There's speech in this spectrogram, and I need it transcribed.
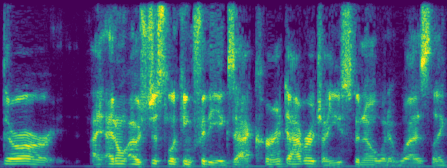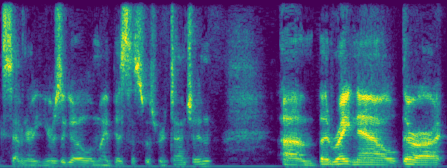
there are I, I, don't I was just looking for the exact current average. I used to know what it was like seven or eight years ago when my business was retention. Um, but right now there are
